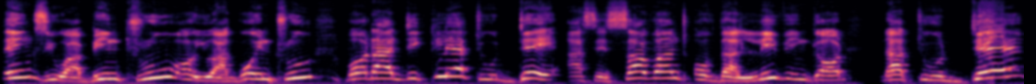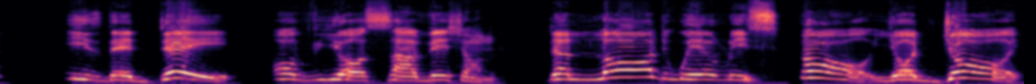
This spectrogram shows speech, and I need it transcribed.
things you are being through or you are going through. But I declare today as a servant of the living God that today is the day of your salvation. The Lord will restore your joy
